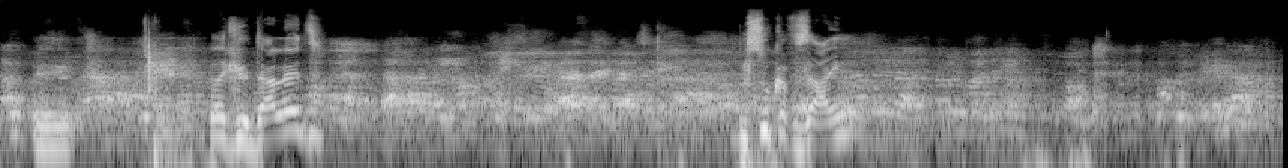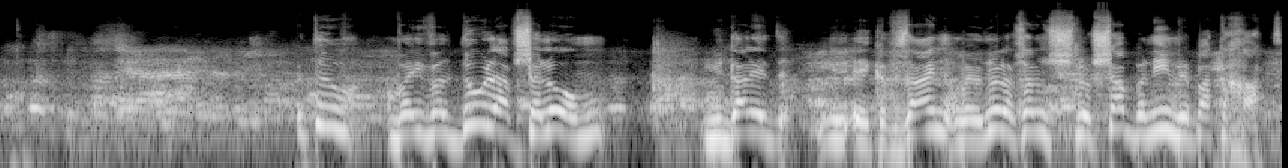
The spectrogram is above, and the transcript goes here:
אה, פרק י"ד, פסוק כ"ז כתוב, ויוולדו לאבשלום, י"ד אה, כ"ז, ויוולדו לאבשלום שלושה בנים ובת אחת,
